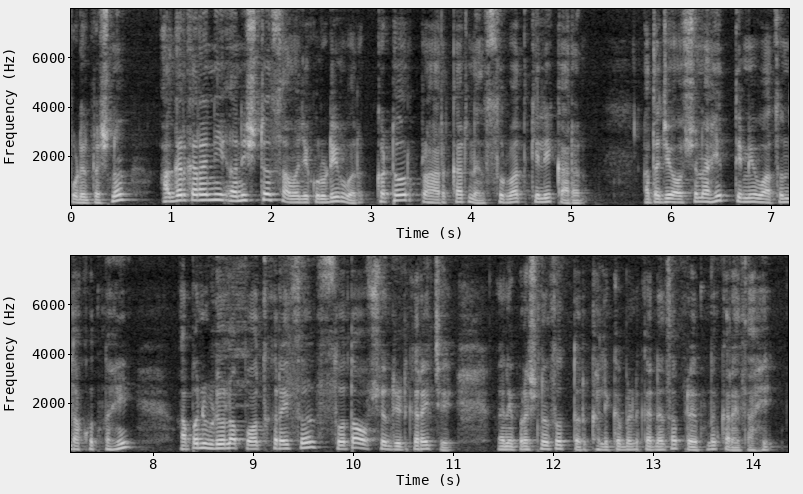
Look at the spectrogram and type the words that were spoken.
पुढील प्रश्न आगरकरांनी अनिष्ट सामाजिक रूढींवर कठोर प्रहार करण्यास सुरुवात केली कारण? आता जे ऑप्शन आहेत ते मी वाचून दाखवत नाही. आपण व्हिडिओला पॉज करायचं स्वतः ऑप्शन रीड करायचे आणि प्रश्नाचं उत्तर खाली कमेंट करण्याचा प्रयत्न करायचा आहे.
